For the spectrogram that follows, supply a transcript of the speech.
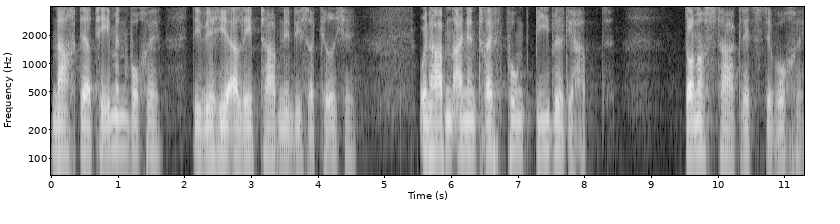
nach der Themenwoche, die wir hier erlebt haben in dieser Kirche und haben einen Treffpunkt Bibel gehabt. Donnerstag letzte Woche.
